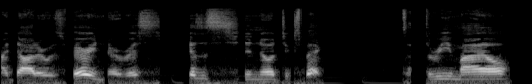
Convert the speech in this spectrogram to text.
my daughter was very nervous because she didn't know what to expect. It's a three mile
